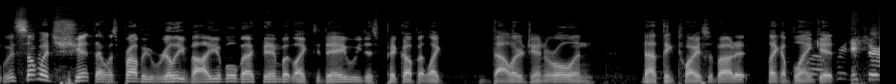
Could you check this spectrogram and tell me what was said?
with so much shit that was probably really valuable back then, but like today we just pick up at like Dollar General and not think twice about it, like a blanket. Well, I'm pretty sure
